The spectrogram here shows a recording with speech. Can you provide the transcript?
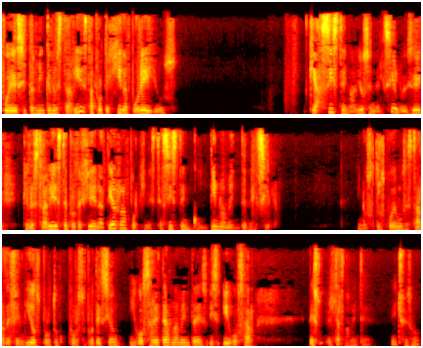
puede decir también que nuestra vida está protegida por ellos, que asisten a Dios en el cielo. Dice que nuestra vida esté protegida en la tierra por quienes te asisten continuamente en el cielo. Y nosotros podemos estar defendidos por, su protección y gozar eternamente de y, gozar de su, eternamente. ¿Dicho eso?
